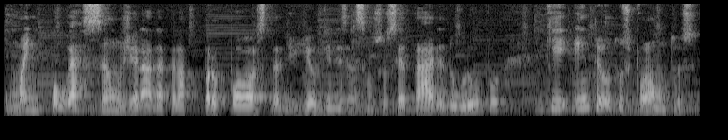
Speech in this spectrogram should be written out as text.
uma empolgação gerada pela proposta de reorganização societária do grupo, que, entre outros pontos,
